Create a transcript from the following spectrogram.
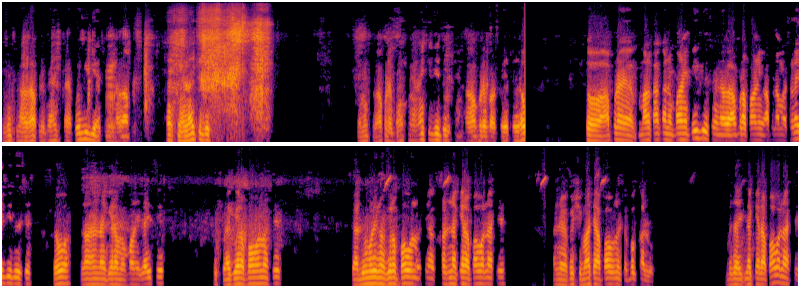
મિત્રો, હવે આપણે ભેંસ પાસે પૂગી ગયા છીએ. હવે આપણે ભેંસને નાખી દઈશું. મિત્રો, આપણે ભેંસને નાખી દીધું છે. આપણે પાસે. તો આપણે મારા કાકાને પાણી પી ગયું છે અને હવે આપણા પાણી આપણામાં ચડાવી દીધું છે. જોવો લહણના ઘેરામાં પાણી જાય છે. આ ઘેરા પાવાનો છે. ત્યાં ડુંગળીનો ઘેરો પાવાનો છે. આ ખડના ઘેરા પાવાના છે. અને પછી માથે આ પાવાનું છે બકાલું. બધા એટલા ઘેરા પાવાના છે.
